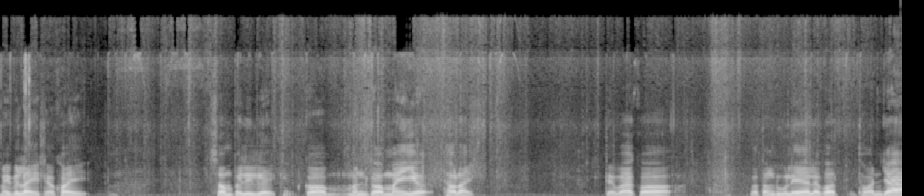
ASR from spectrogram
ไม่เป็นไรแล้วค่อยซ่อมไปเรื่อยๆ ก็มันก็ไม่เยอะเท่าไหร่ แต่ว่าก็ก็ต้องดูแลแล้วก็ถอนหญ้า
